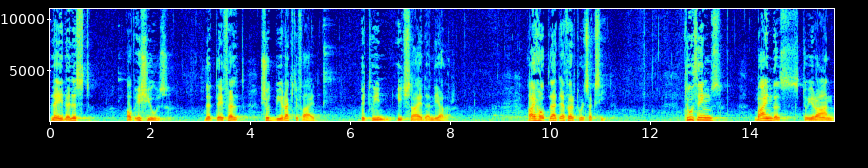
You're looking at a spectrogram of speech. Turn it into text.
laid a list of issues that they felt should be rectified between each side and the other. I hope that effort will succeed. Two things bind us to Iran,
